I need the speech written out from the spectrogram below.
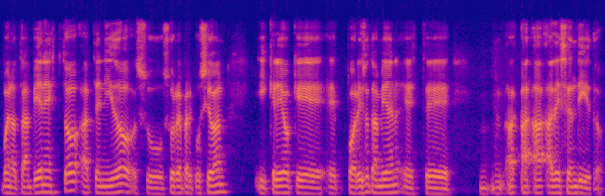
bueno, también esto ha tenido su, repercusión y creo que eh, por eso también este, ha descendido.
